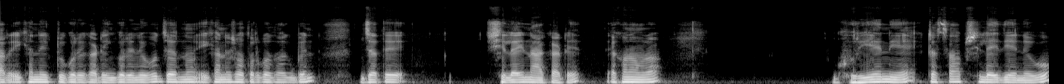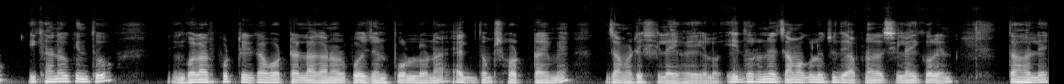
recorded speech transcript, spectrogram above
আর এখানে একটু করে কাটিং করে নেব যেন এখানে সতর্ক থাকবেন যাতে সেলাই না কাটে। এখন আমরা ঘুরিয়ে নিয়ে একটা চাপ সেলাই দিয়ে নেব। এখানেও কিন্তু গলার পট্টির কাপড়টা লাগানোর প্রয়োজন পড়ল না। একদম শর্ট টাইমে জামাটি সেলাই হয়ে গেল। এই ধরনের জামাগুলো যদি আপনারা সেলাই করেন, তাহলে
